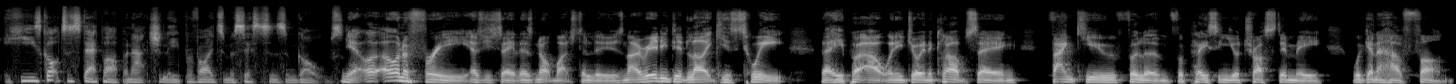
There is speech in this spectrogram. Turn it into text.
He's got to step up and actually provide some assists and some goals. Yeah, on a free, as you say, there's not much to lose. And I really did like his tweet that he put out when he joined the club saying, Thank you, Fulham, for placing your trust in me. We're going to have fun.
